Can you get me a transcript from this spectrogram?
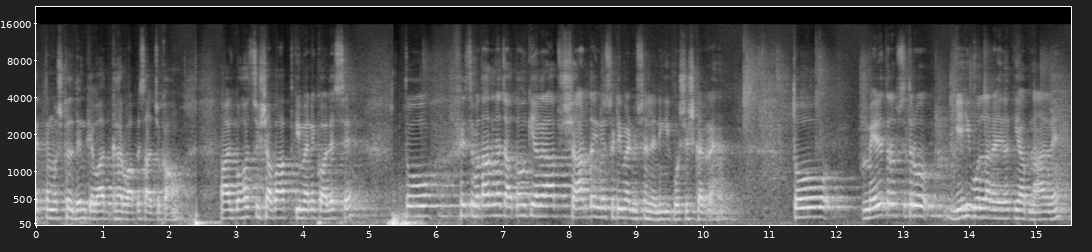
इतने मुश्किल दिन के बाद घर वापस आ चुका हूँ। आज बहुत सी शबाब की मैंने कॉलेज से। तो फिर से बता देना चाहता हूँ कि अगर आप शारदा यूनिवर्सिटी में एडमिशन लेने की कोशिश कर रहे हैं तो मेरे तरफ़ से तो यही बोलना रहेगा कि आप ना लें।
